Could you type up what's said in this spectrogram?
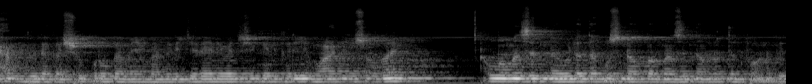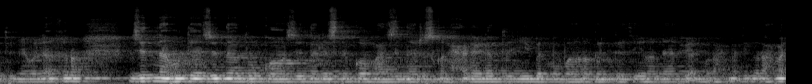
الحمد لك الشكر كما ينبغي لجلال وجهك الكريم وعظيم سلطانك. اللهم زدنا ولا تنقصنا اللهم زدنا ولا تنفعنا في الدنيا والآخرة. زدنا هدى زدنا تقى زدنا الاستقامة زدنا رزقا حلالا طيبا مباركا كثيرا نافعا برحمتك رحمة.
